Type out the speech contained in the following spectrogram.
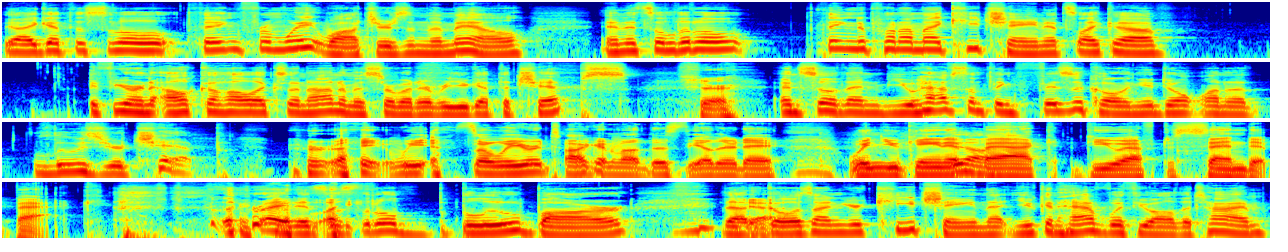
yeah, I get this little thing from Weight Watchers in the mail, and it's a little thing to put on my keychain. It's like a, if you're an Alcoholics Anonymous or whatever, you get the chips, sure. and so then you have something physical, and you don't want to lose your chip. Right. We so we were talking about this the other day. When you gain it Yeah. back, do you have to send it back? right, it's this little blue bar that Yeah. goes on your keychain that you can have with you all the time.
